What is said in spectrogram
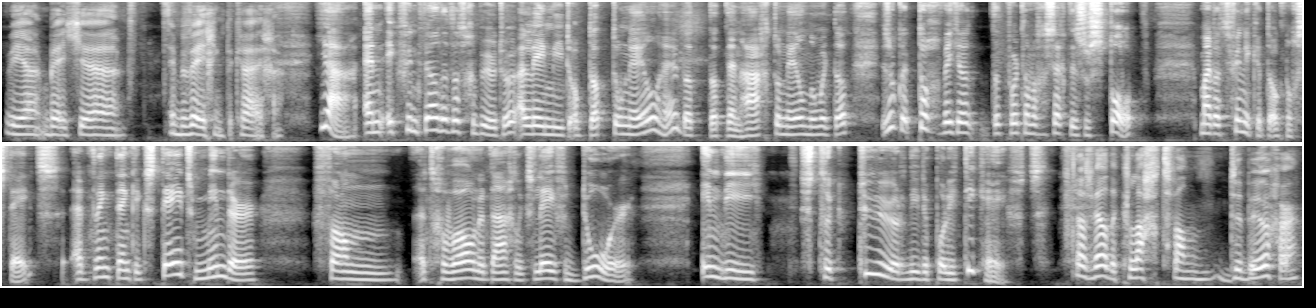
weer een beetje in beweging te krijgen. Ja, en ik vind wel dat dat gebeurt hoor. Alleen niet op dat toneel, hè? Dat, dat Den Haag toneel noem ik dat. Is ook toch, weet je, dat wordt dan wel gezegd, is een stolp. Maar dat vind ik het ook nog steeds. Er dringt denk ik steeds minder van het gewone dagelijks leven door in die structuur die de politiek heeft. Dat is wel de klacht van de burger.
